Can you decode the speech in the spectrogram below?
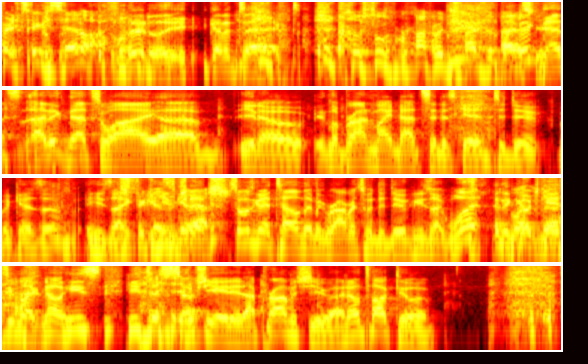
Trying to take his head off. Literally, got attacked. LeBron would drive the I think that's I think that's why um, you know LeBron might not send his kid to Duke because of he's like because he's gonna Josh. someone's gonna tell him that McRoberts went to Duke and he's like what and then What Coach the- Casey like no he's he's disassociated I promise you I don't talk to him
